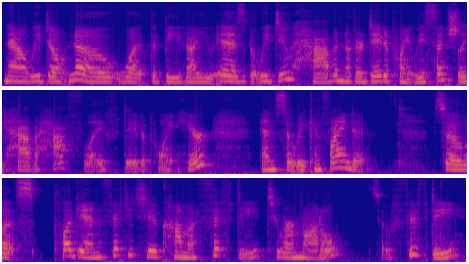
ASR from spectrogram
Now, we don't know what the b value is, but we do have another data point. We essentially have a half-life data point here, and so we can find it. So let's plug in 52 comma 50 to our model. So 50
